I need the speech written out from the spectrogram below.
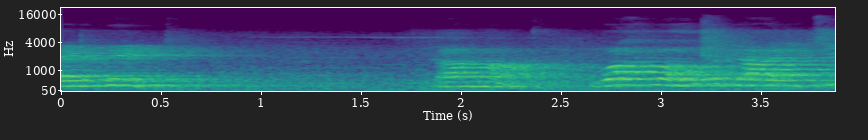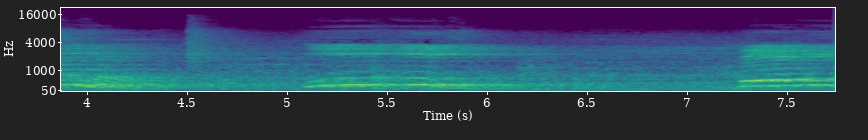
admit कामा। वह बहुत लालची है। ही इज़ वेरी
